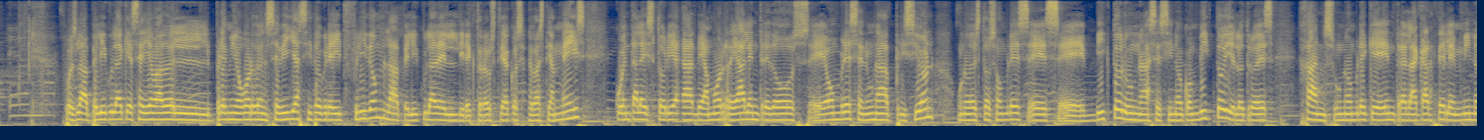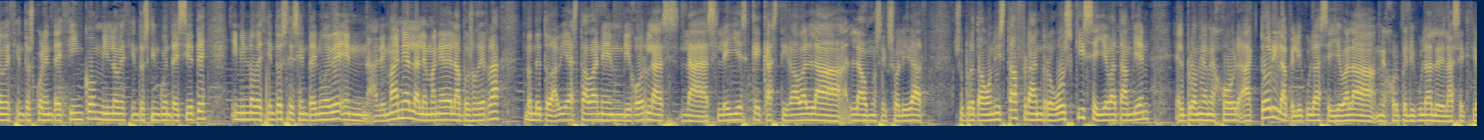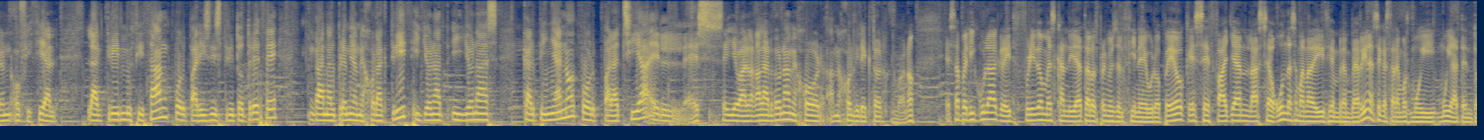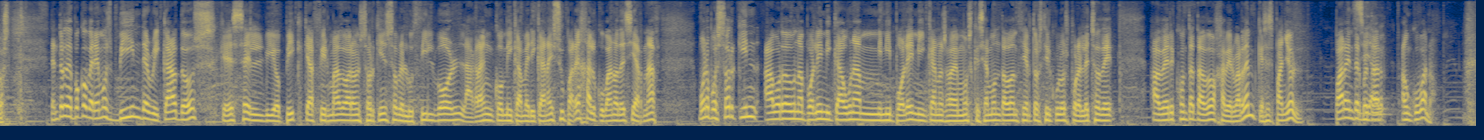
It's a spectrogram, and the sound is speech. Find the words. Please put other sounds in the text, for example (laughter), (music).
Pues la película que se ha llevado el premio gordo en Sevilla ha sido Great Freedom, la película del director austriaco Sebastian Mays. Cuenta la historia de amor real entre dos eh, hombres en una prisión. Uno de estos hombres es eh, Víctor, un asesino convicto, y el otro es Hans, un hombre que entra en la cárcel en 1945, 1957 y 1969 en Alemania, en la Alemania de la posguerra, donde todavía estaban en vigor las, las leyes que castigaban la la, homosexualidad. Su protagonista, Fran Rogoski, se lleva también el premio a mejor actor y la película se lleva la mejor película de la sección oficial. La actriz Lucy Zhang por París Distrito 13 gana el premio a mejor actriz y, Jonas Carpiñano por Parachía el, se lleva el galardón a mejor, a mejor director. Bueno, esta película, Great Freedom, es candidata a los premios del cine europeo que se fallan la segunda semana de diciembre en Berlín, así que estaremos muy, muy atentos. Dentro de poco veremos Being the Ricardos, que es el biopic que ha firmado Aaron Sorkin sobre Lucille Ball, la gran cómica americana, y su pareja, el cubano Desi Arnaz. Bueno, pues Sorkin ha abordado una polémica, una mini polémica, no sabemos, que se ha montado en ciertos círculos por el hecho de haber contratado a Javier Bardem, que es español, para interpretar a un cubano.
